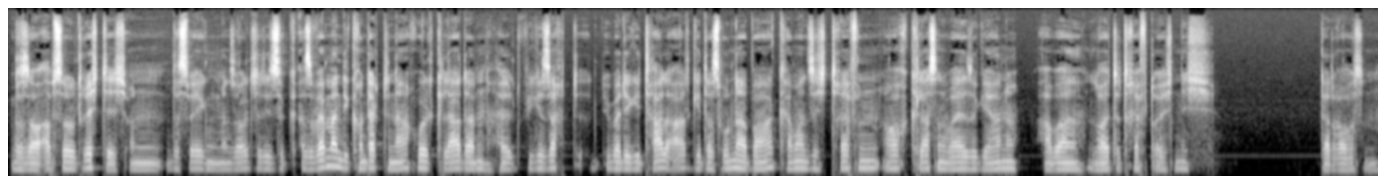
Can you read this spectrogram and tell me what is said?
das ist auch absolut richtig. Und deswegen, man sollte diese, also wenn man die Kontakte nachholt, klar, dann halt, wie gesagt, über digitale Art geht das wunderbar, kann man sich treffen, auch klassenweise gerne. Aber Leute, trefft euch nicht da draußen.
